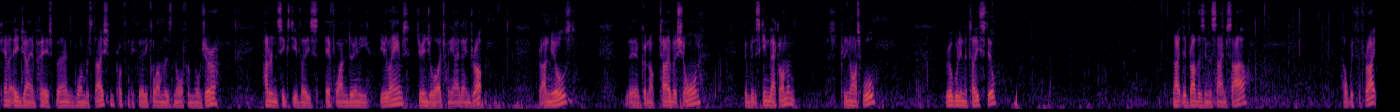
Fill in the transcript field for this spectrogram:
Counter EJ and PS Burns of Wamberra Station, approximately 30 kilometres north of Mildura. 160 of these F1 Dohne ewe lambs, June, July 2018 drop. They're unmulesed. They've got an October shorn, got a bit of skin back on them. Pretty nice wool. Real good in the teeth still. Note their brothers in the same sale. Help with the freight.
